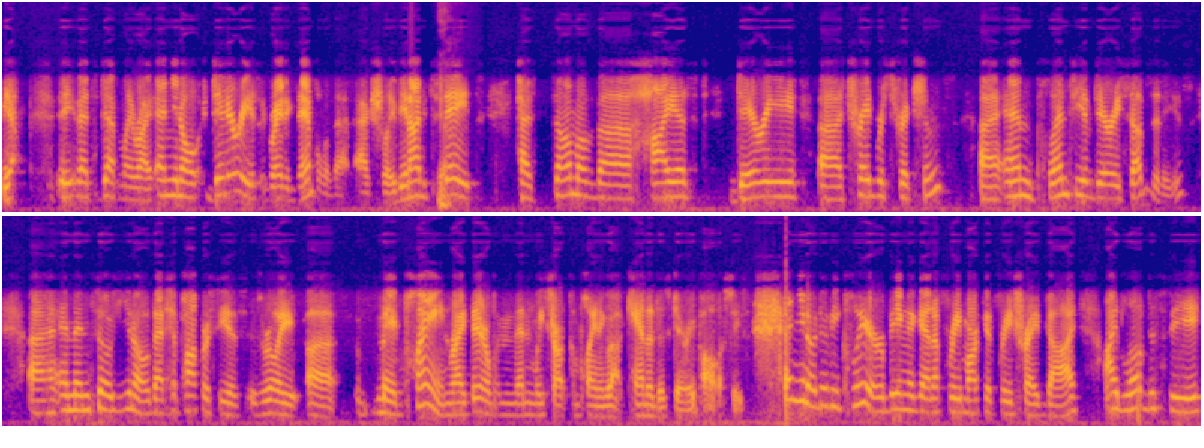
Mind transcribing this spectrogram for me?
Yeah, that's definitely right. And you know, dairy is a great example of that. Actually, the United yeah. States has some of the highest dairy uh, trade restrictions uh, and plenty of dairy subsidies. Uh, and then so, you know, that hypocrisy is, is really uh, made plain right there when then we start complaining about Canada's dairy policies. And, you know, to be clear, being, again, a free market, free trade guy, I'd love to see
